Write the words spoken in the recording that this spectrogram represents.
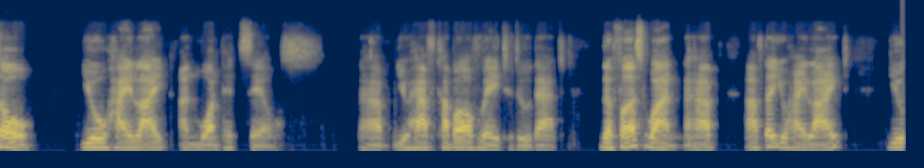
So you highlight unwanted cellsนะครับ you have couple of way to do that the first one นะครับ after you highlight you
